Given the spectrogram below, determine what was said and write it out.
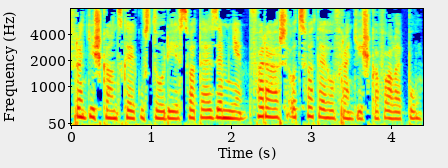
z františkánské kustodie svaté země, farář od svatého Františka v Alepu.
